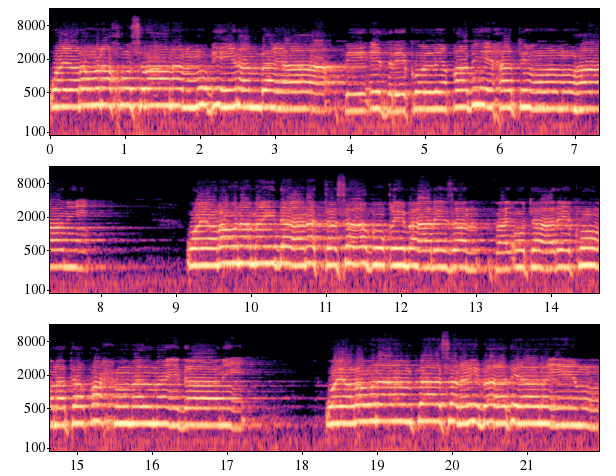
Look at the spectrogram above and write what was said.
ويرون خسرانا مبينا بيعا في إثر كل قبيحة ومهان ويرون ميدان التسابق بارزا فيتاركون تقحم الميدان ويرون أنفاس العباد عليهم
